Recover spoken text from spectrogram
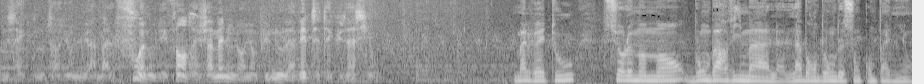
Vous savez que nous aurions eu un mal fou à nous défendre, et jamais nous n'aurions pu nous laver de cette accusation. Malgré tout, sur le moment, Bombard vit mal l'abandon de son compagnon.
